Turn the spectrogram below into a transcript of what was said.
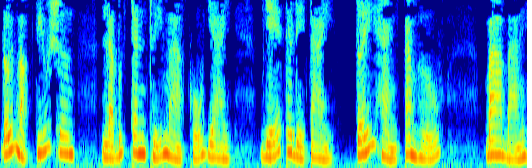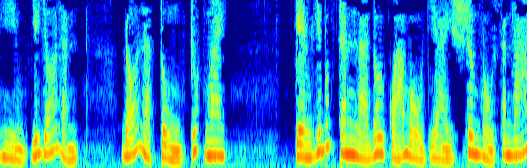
Đối mặt tiếu sơn là bức tranh thủy mạc khổ dài, vẽ theo đề tài tuế hàng tam hữu, ba bạn hiền với gió lạnh, đó là tùng trúc mai. Kèm với bức tranh là đôi quả bầu dài sơn màu xanh lá,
